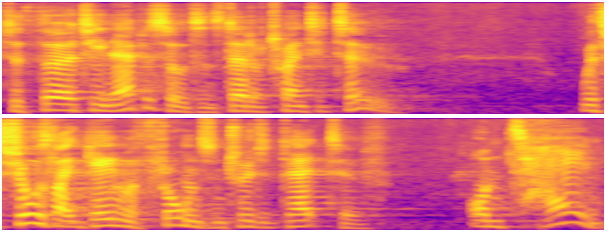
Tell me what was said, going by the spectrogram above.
to 13 episodes instead of 22 with shows like Game of Thrones and True Detective on 10.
